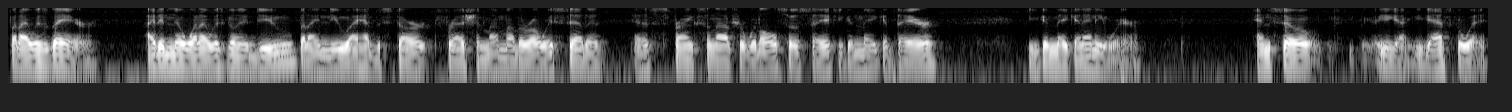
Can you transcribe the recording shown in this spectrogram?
but I was there. I didn't know what I was going to do, but I knew I had to start fresh. And my mother always said it, as Frank Sinatra would also say, if you can make it there, you can make it anywhere. And so, yeah, you ask away.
